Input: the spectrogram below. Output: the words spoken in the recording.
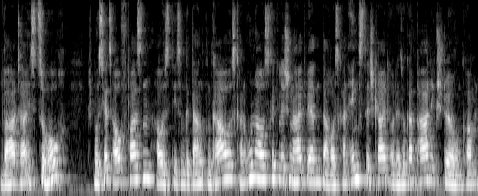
Vata ist zu hoch, ich muss jetzt aufpassen, aus diesem Gedankenchaos kann Unausgeglichenheit werden, daraus kann Ängstlichkeit oder sogar Panikstörung kommen.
